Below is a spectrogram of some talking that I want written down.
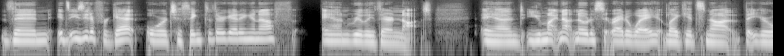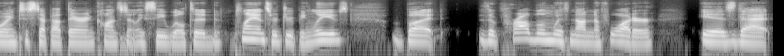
then it's easy to forget or to think that they're getting enough, and really they're not. And you might not notice it right away. Like it's not that you're going to step out there and constantly see wilted plants or drooping leaves. But the problem with not enough water is that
